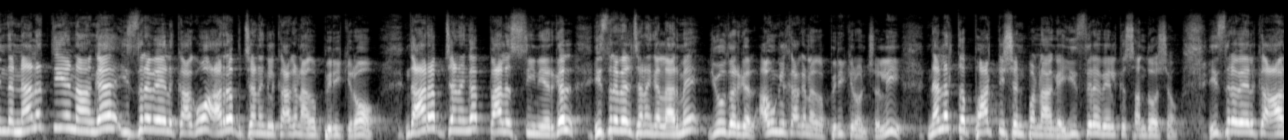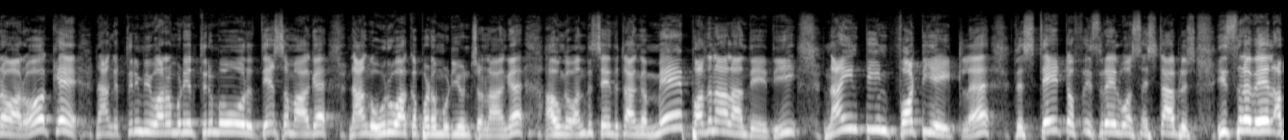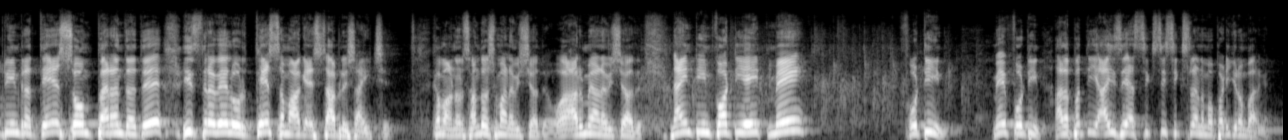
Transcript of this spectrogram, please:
இந்த நிலத்தையே நாங்கள் இஸ்ரவேலுக்காகவும் அரப் ஜனங்களுக்காக நாங்கள் பிரிக்கிறோம். இந்த அரப் ஜனங்க பாலஸ்தீனியர்கள் இஸ்ரவேல் ஜனங்க எல்லாருமே யூதர்கள் அவங்களுக்காக நாங்கள் பிரிக்கிறோம்னு சொல்லி நிலத்தை பார்ட்டிஷன் பண்ணாங்க. இஸ்ரவேலுக்கு சந்தோஷம். இஸ்ரவேலுக்கு ஆரவாரம். ஓகே நாங்கள் திரும்பி வர முடியும். திரும்பவும் ஒரு தேசமாக நாங்கள் உருவாக்கப்பட முடியும்னு சொன்னாங்க. அவங்க வந்து சேர்ந்துட்டாங்க. மே பதினாலாம் தேதி நைன்டீன் ஃபார்ட்டி எயிட்டில் the state of Israel was establish இஸ்ரவேல் அப்படின்ற தேசம் பிறந்தது. இஸ்ரவேல் ஒரு தேசமாக எஸ்டாப்ளிஷ் ஆயிடுச்சு. கமான் ஒரு சந்தோஷமான விஷயம் அது. ஒரு அருமையான விஷயம் அது. Nineteen forty eight May fourteen May fourteen அதை பற்றி ஐசியா சிக்ஸ்டி சிக்ஸில் நம்ம படிக்கிறோம் பாருங்கள்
